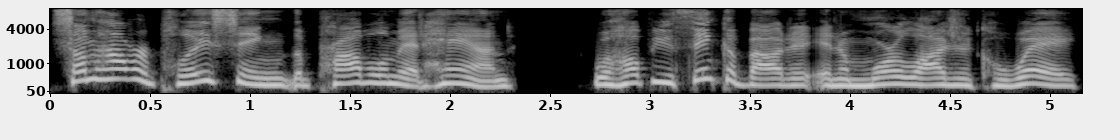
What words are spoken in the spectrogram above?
Somehow replacing the problem at hand will help you think about it in a more logical way.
